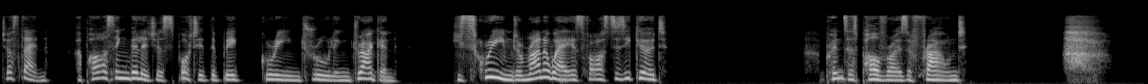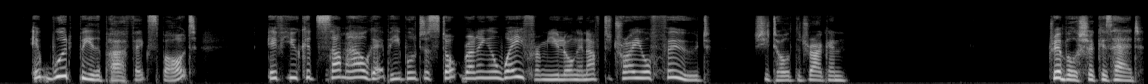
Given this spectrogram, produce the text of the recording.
Just then, a passing villager spotted the big, green, drooling dragon. He screamed and ran away as fast as he could. Princess Pulverizer frowned. it would be the perfect spot if you could somehow get people to stop running away from you long enough to try your food, she told the dragon. Dribble shook his head.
